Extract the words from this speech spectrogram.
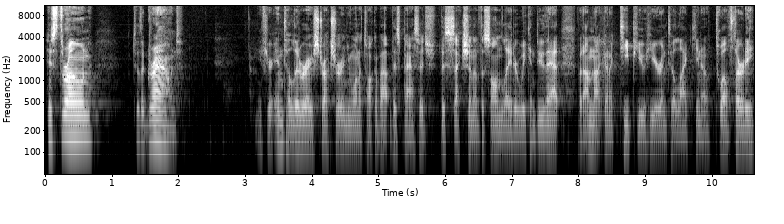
his throne to the ground. If you're into literary structure and you want to talk about this passage, this section of the psalm later, we can do that. But I'm not going to keep you here until like you know 12:30,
